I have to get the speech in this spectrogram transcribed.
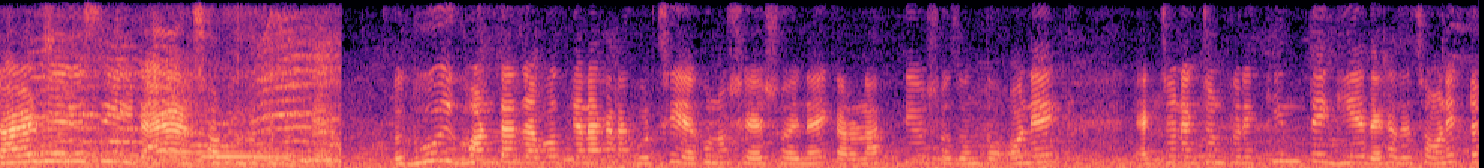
টায়ার্ড হয়ে গেছি টায়ার্ড শপিং তো দুই ঘণ্টা যাবৎ কেনাকাটা করছি, এখনও শেষ হয় নাই, কারণ আত্মীয় স্বজন তো অনেক একজন একজন করে কিনতে গিয়ে দেখা যাচ্ছে অনেকটা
